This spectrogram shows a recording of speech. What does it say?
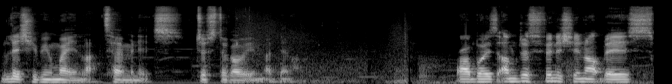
Literally been waiting like 10 minutes just to go eat my dinner. Right boys, I'm just finishing up this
